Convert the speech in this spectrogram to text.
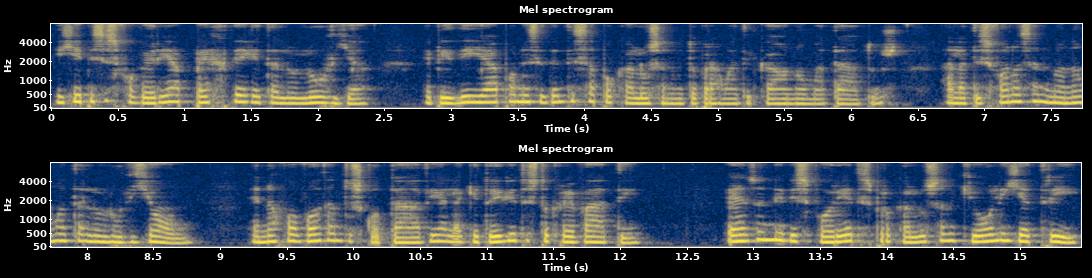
Είχε επίσης φοβερή απέχθεια για τα λουλούδια, επειδή οι Ιάπωνες δεν τις αποκαλούσαν με το πραγματικά ονόματά τους, αλλά τις φώναζαν με ονόματα λουλουδιών, ενώ φοβόταν το σκοτάδι αλλά και το ίδιο της το κρεβάτι. Έντονη δυσφορία της προκαλούσαν και όλοι οι γιατροί,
